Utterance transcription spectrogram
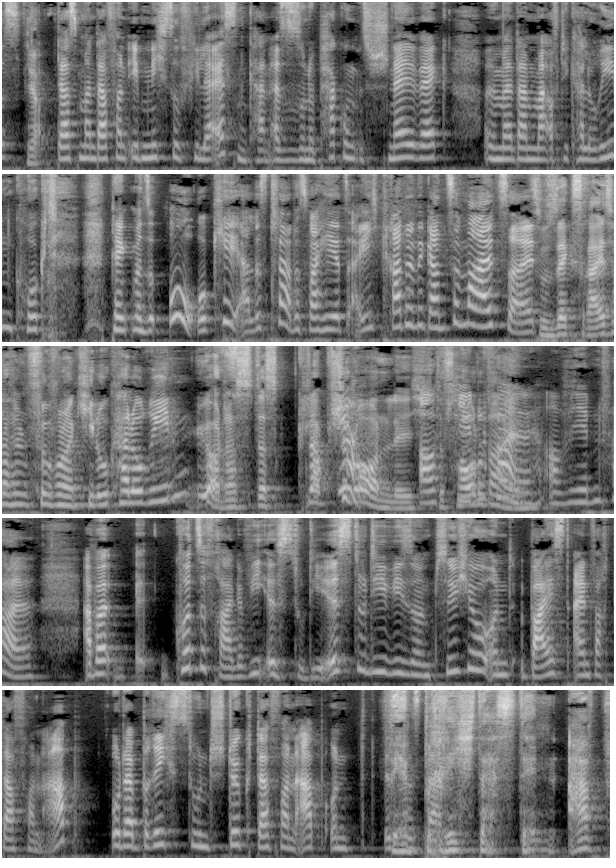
ist, Ja. dass man davon eben nicht so viele essen kann. Also so eine Packung ist schnell weg und wenn man dann mal auf die Kalorien guckt, denkt man so, oh, okay, alles klar, das war hier jetzt eigentlich gerade eine ganze Mahlzeit. So sechs Reiswaffeln, 500 Kilokalorien, ja, das, das klappt schon ordentlich. Auf das jeden haut rein. Fall, auf jeden Fall. Aber äh, kurze Frage, wie isst du die? Isst du die wie so ein Psycho und beißt einfach davon ab? Oder brichst du ein Stück davon ab und isst Wer bricht das denn ab?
